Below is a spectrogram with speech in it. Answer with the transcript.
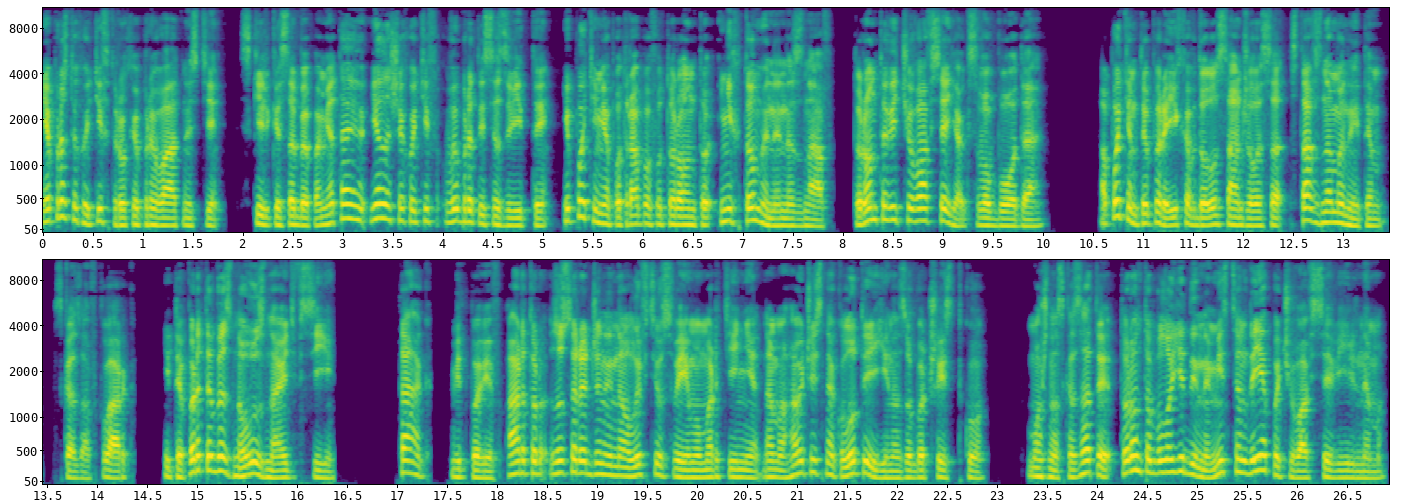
Я просто хотів трохи приватності. Скільки себе пам'ятаю, я лише хотів вибратися звідти, і потім я потрапив у Торонто, і ніхто мене не знав. Торонто відчувався як свобода. А потім ти переїхав до Лос-Анджелеса, став знаменитим, сказав Кларк, і тепер тебе знову знають всі. Так, відповів Артур, зосереджений на оливці у своєму Мартіні, намагаючись наколоти її на зубочистку. Можна сказати, Торонто було єдиним місцем, де я почувався вільним.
